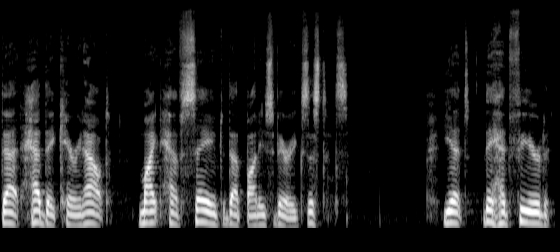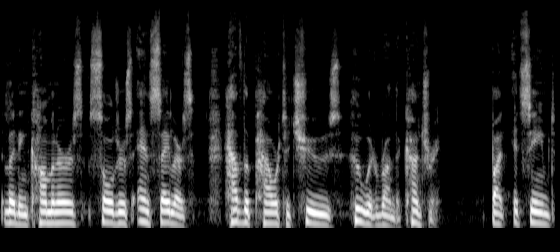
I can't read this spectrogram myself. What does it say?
that, had they carried out, might have saved that body's very existence. Yet they had feared letting commoners, soldiers, and sailors have the power to choose who would run the country. But it seemed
